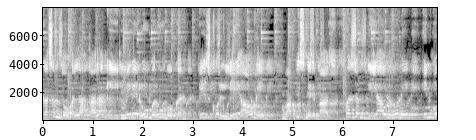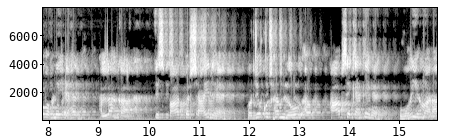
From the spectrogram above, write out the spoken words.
कसम दो अल्लाह ताला की मेरे रूबरू होकर कि इसको ले आओगे वापस मेरे पास। बस जब दिया उन्होंने, इनको अपने अहद अल्लाह का इस बात पर शाहिद है। और जो कुछ हम लोग आपसे कहते हैं, वही हमारा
